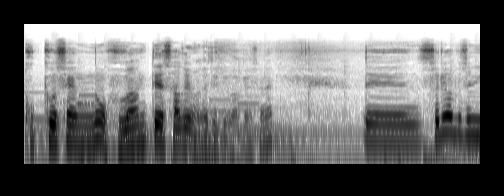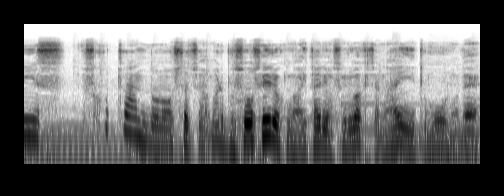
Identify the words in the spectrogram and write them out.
国境線の不安定さというのが出てくるわけですよね。でそれは別にスコットランドの人たちはあまり武装勢力がいたりはするわけじゃないと思うので、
